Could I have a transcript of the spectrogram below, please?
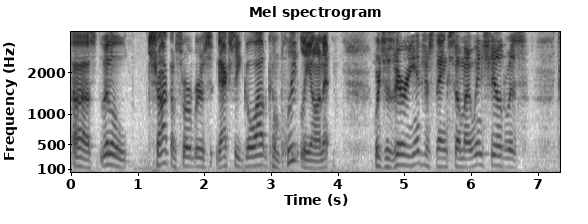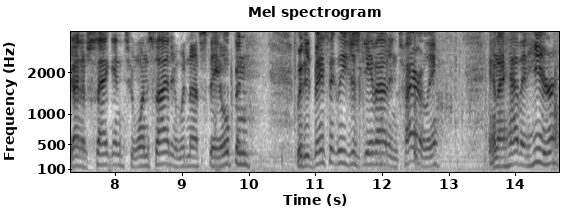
uh, little shock absorbers actually go out completely on it which was very interesting. So my windshield was kind of sagging to one side and would not stay open. But it basically just gave out entirely. And I have it here.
